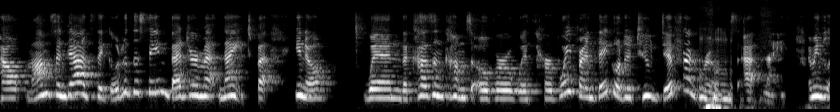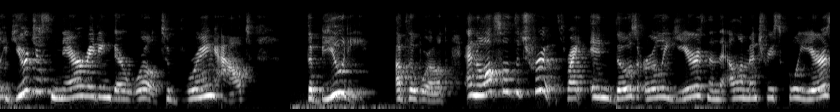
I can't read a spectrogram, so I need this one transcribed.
how moms and dads they go to the same bedroom at night but you know when the cousin comes over with her boyfriend they go to two different rooms mm-hmm. at night i mean like, you're just narrating their world to bring out the beauty of the world and also the truth, right? In those early years, in the elementary school years,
